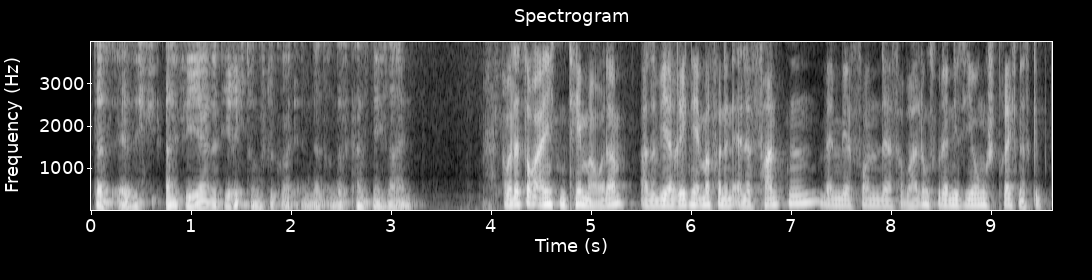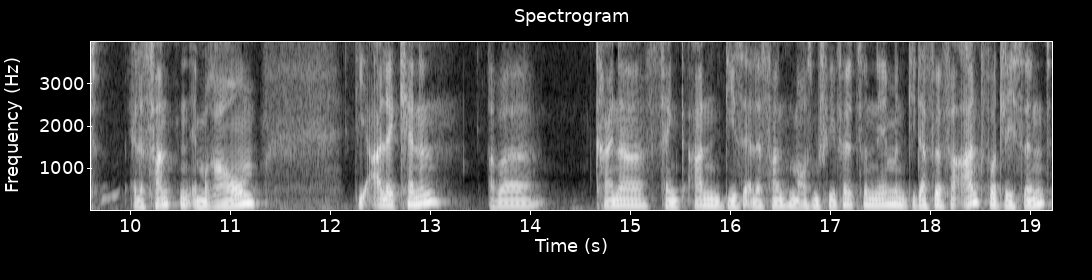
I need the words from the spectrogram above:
dass er sich alle vier Jahre die Richtung ein Stück weit ändert. Und das kann es nicht sein. Aber das ist doch eigentlich ein Thema, oder? Also wir reden ja immer von den Elefanten, wenn wir von der Verwaltungsmodernisierung sprechen. Es gibt Elefanten im Raum, die alle kennen, aber keiner fängt an, diese Elefanten aus dem Spielfeld zu nehmen, die dafür verantwortlich sind,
